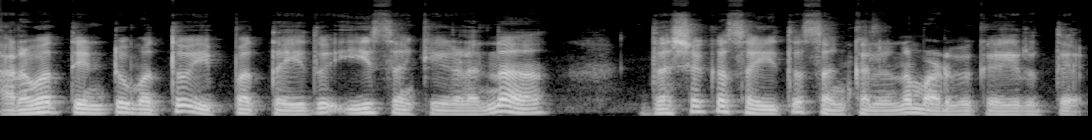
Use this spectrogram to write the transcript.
ಅರವತ್ತೆಂಟು ಮತ್ತು ಇಪ್ಪತ್ತೈದು ಈ ಸಂಖ್ಯೆಗಳನ್ನು ದಶಕ ಸಹಿತ ಸಂಕಲನ ಮಾಡಬೇಕಾಗಿರುತ್ತೆ.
